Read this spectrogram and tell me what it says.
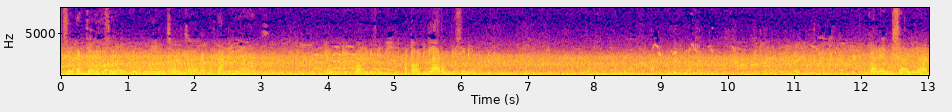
hasil kerja ya hasil pribumi misalnya kayak pertanian yang dibuang di sini atau dilarung di sini. Kalian bisa lihat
